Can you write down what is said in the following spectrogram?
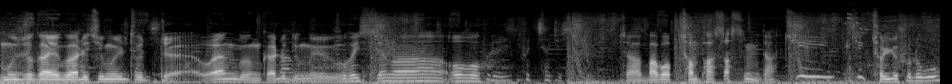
무수가의 가르침을 듣자. 왕궁 가르등을 활성화 어, 붙여주시오. 자 마법 전파 쐈습니다. 칙칙 전류 흐르고.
